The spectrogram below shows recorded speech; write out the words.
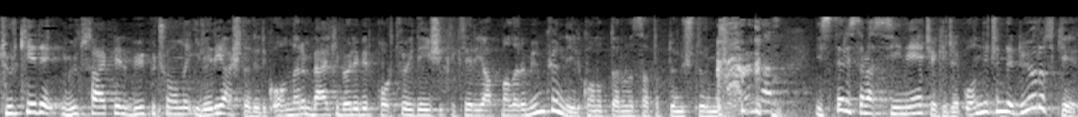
Türkiye'de mülk sahiplerinin büyük bir çoğunluğu ileri yaşta dedik. Onların belki böyle bir portföy değişiklikleri yapmaları mümkün değil. Konutlarını satıp dönüştürmeyi. Onlar ister istemez sineye çekecek. Onun için de diyoruz ki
